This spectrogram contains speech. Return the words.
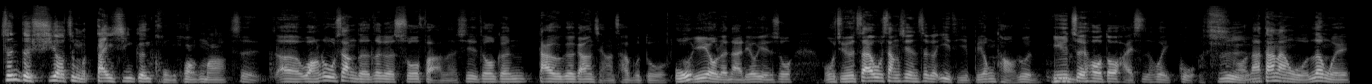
真的需要这么担心跟恐慌吗？是，呃，网络上的这个说法呢，其实都跟大卫哥刚刚讲的差不多。哦，也有人来留言说，我觉得债务上限这个议题不用讨论，因为最后都还是会过。是哦，那当然，我认为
